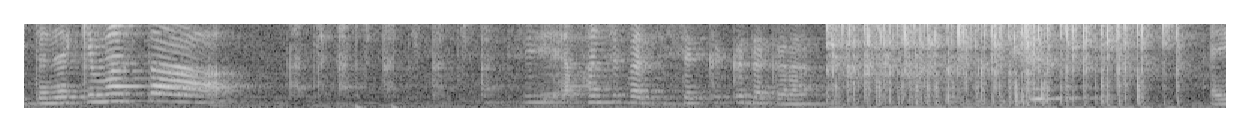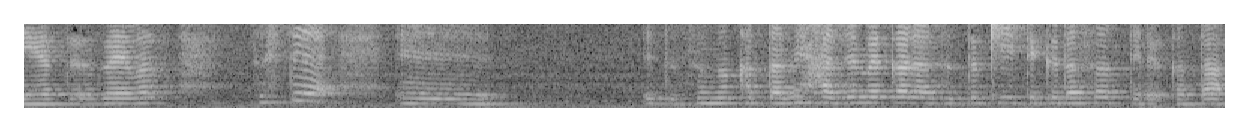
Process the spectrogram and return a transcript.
いただきました。パチパチパチパチパチ。あパチパチせっかくだから。ありがとうございます。そしてえーえっと、その方ね初めからずっと聞いてくださってる方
